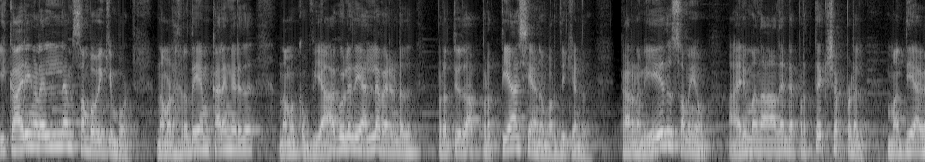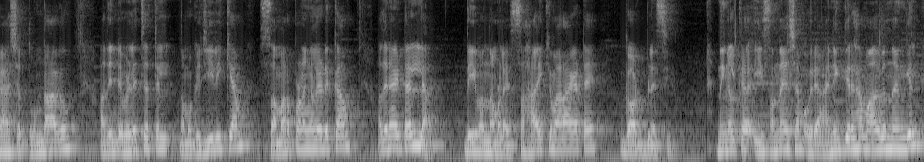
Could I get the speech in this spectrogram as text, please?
ഈ കാര്യങ്ങളെല്ലാം സംഭവിക്കുമ്പോൾ നമ്മുടെ ഹൃദയം കലങ്ങരുത്. നമുക്ക് വ്യാകുലതയല്ല വരേണ്ടത്. പ്രത്യുത പ്രത്യാശയാണ് വർദ്ധിക്കേണ്ടത്. കാരണം ഏതു സമയവും അരുമനാഥന്റെ പ്രത്യക്ഷപ്പെടൽ മധ്യാകാശത്തുണ്ടാകും. അതിന്റെ വെളിച്ചത്തിൽ നമുക്ക് ജീവിക്കാം സമർപ്പണങ്ങൾ എടുക്കാം. അതിനായിട്ടെല്ലാം ദൈവം നമ്മളെ സഹായിക്കുമാറാകട്ടെ. God bless you. നിങ്ങൾക്ക് ഈ സന്ദേശം ഒരു അനുഗ്രഹമാകുന്നെങ്കിൽ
